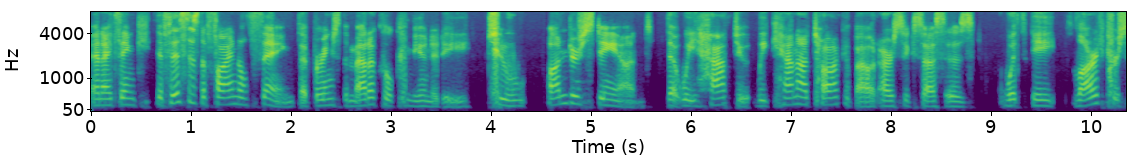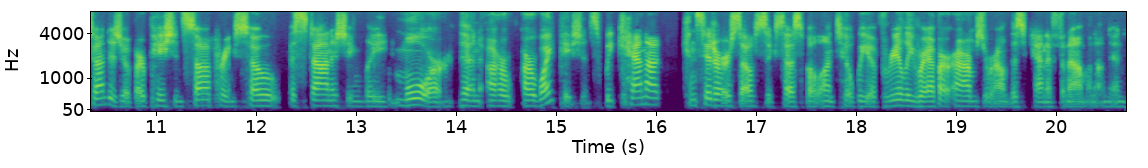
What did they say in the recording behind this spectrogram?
and I think if this is the final thing that brings the medical community to understand that we have to, we cannot talk about our successes with a large percentage of our patients suffering so astonishingly more than our, our white patients. We cannot consider ourselves successful until we have really wrapped our arms around this kind of phenomenon. And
